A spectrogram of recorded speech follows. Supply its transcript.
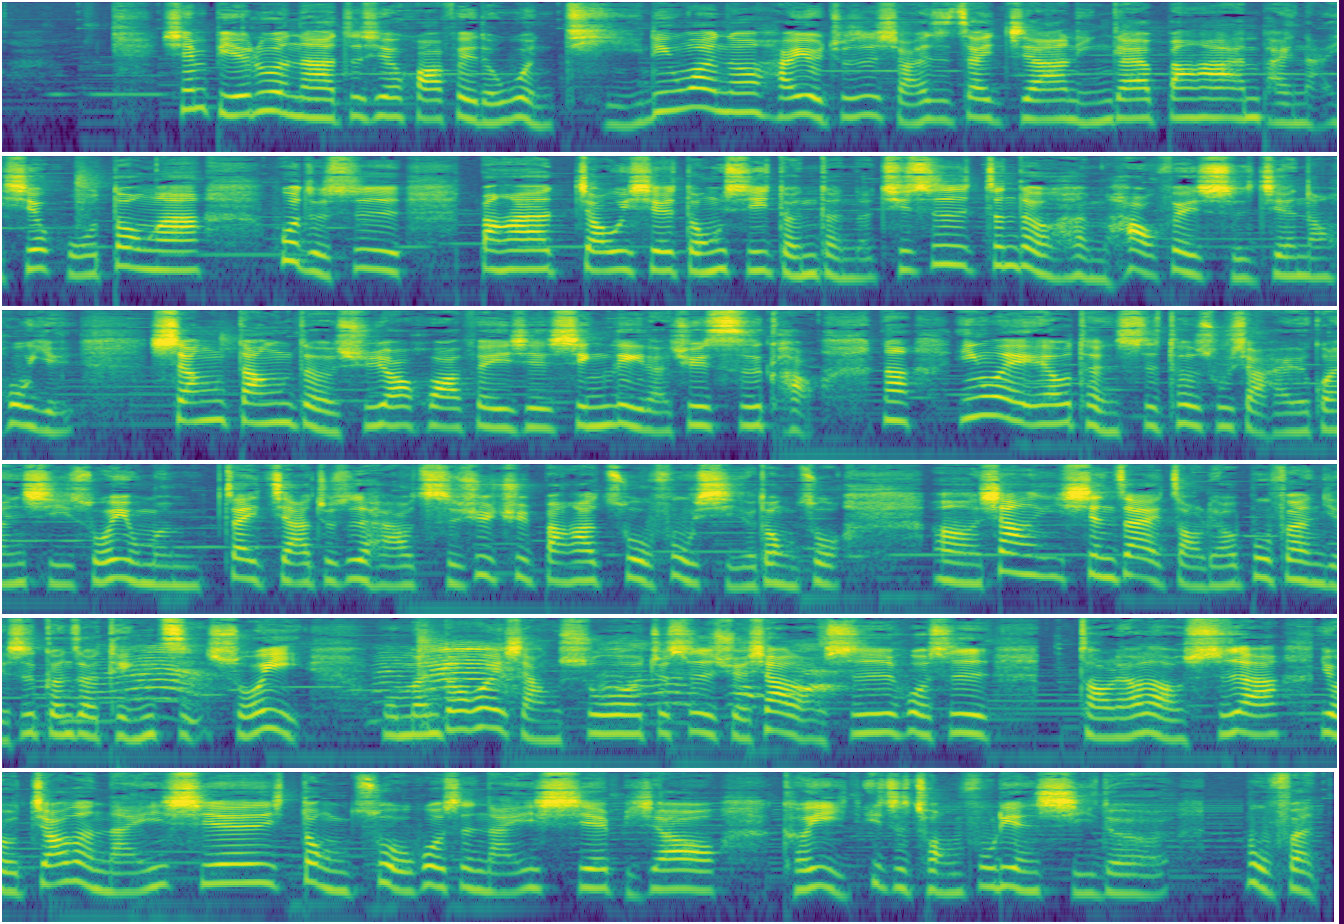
先别论啊这些花费的问题，另外呢，还有就是小孩子在家，你应该要帮他安排哪一些活动啊，或者是帮他教一些东西等等的，其实真的很耗费时间，然后也相当的需要花费一些心力来去思考。那因为 Elton 是特殊小孩的关系，所以我们在家就是还要持续去帮他做复习的动作，嗯、像现在早疗部分也是跟着停止，所以。我们都会想说，就是学校老师或是早疗老师啊，有教的哪一些动作，或是哪一些比较可以一直重复练习的部分。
